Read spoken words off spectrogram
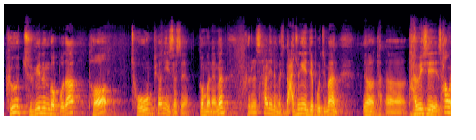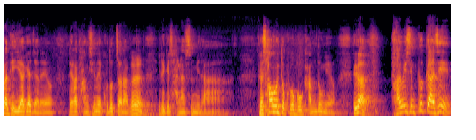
그 죽이는 것보다 더 좋은 편이 있었어요. 그건 뭐냐면 그를 살리는 것이 나중에 이제 보지만 어, 다, 어, 다윗이 사울한테 이야기하잖아요. 내가 당신의 고도자락을 이렇게 잘랐습니다. 그래서 사울이 또 그거 보고 감동해요. 그러니까 다윗은 끝까지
